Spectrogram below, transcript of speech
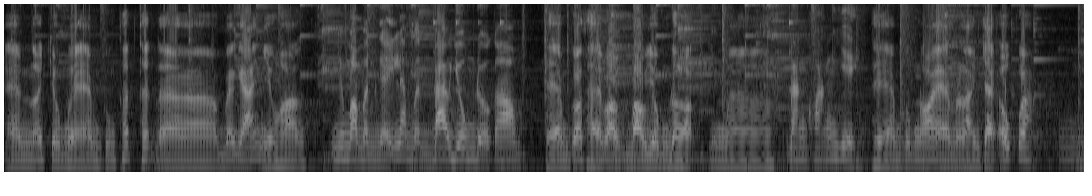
em nói chung là em cũng thích thích ờ, bé gái nhiều hơn. Nhưng mà mình nghĩ là mình bao dung được không? Thì em có thể bao bao dung được nhưng mà băn khoăn gì? thì em cũng nói em là con trai út á. Ừ.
